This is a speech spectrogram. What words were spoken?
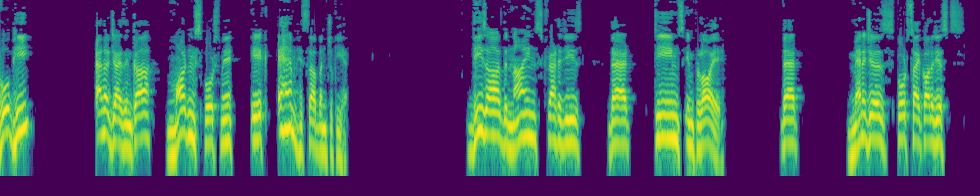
وہ بھی اینرجائزنگ کا ماڈرن اسپورٹس میں ایک اہم حصہ بن چکی ہے these are the nine strategies that teams employ, that managers, sports psychologists,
